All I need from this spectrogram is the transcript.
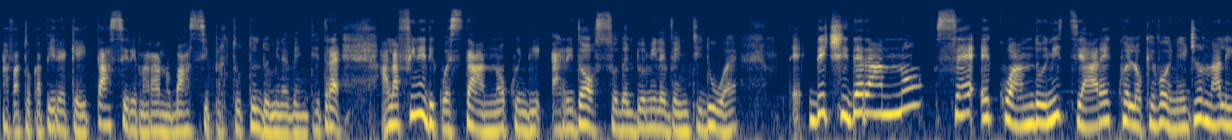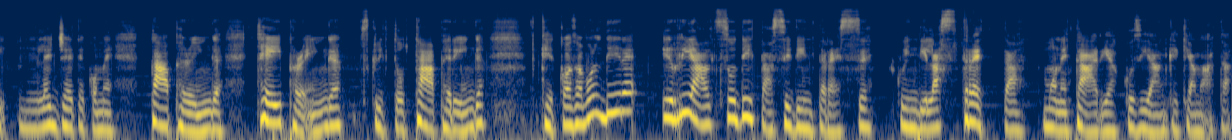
ha fatto capire che i tassi rimarranno bassi per tutto il 2023. Alla fine di quest'anno, quindi a ridosso del 2022, eh, decideranno se e quando iniziare quello che voi nei giornali mm, leggete come tapering, tapering, scritto tapering, che cosa vuol dire? Il rialzo dei tassi di interesse quindi la stretta monetaria, così anche chiamata.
